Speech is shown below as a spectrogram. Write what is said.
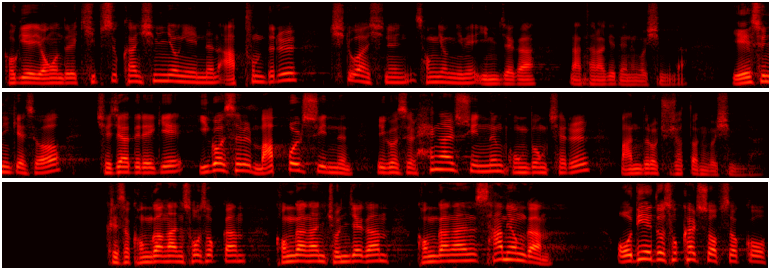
거기에 영혼들의 깊숙한 심령에 있는 아픔들을 치료하시는 성령님의 임재가 나타나게 되는 것입니다. 예수님께서 제자들에게 이것을 맛볼 수 있는 이것을 행할 수 있는 공동체를 만들어 주셨던 것입니다. 그래서 건강한 소속감, 건강한 존재감, 건강한 사명감, 어디에도 속할 수 없었고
